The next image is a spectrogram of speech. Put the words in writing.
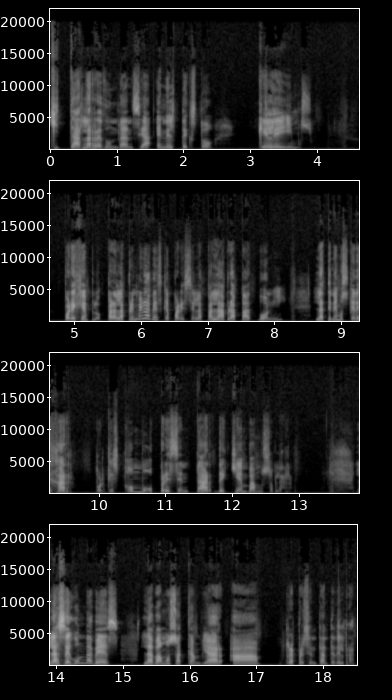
quitar la redundancia en el texto que leímos. Por ejemplo, para la primera vez que aparece la palabra Bad Bunny, la tenemos que dejar porque es como presentar de quién vamos a hablar. La segunda vez la vamos a cambiar a representante del rap.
